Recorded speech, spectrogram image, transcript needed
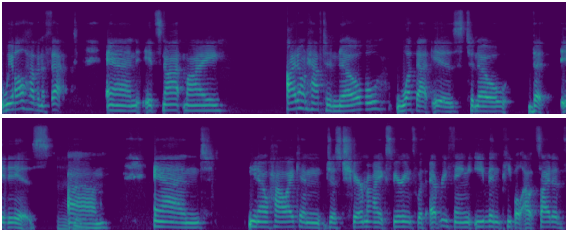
we all have an effect and it's not my i don't have to know what that is to know that it is. Mhm. um and you know how i can just share my experience with everything even people outside of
